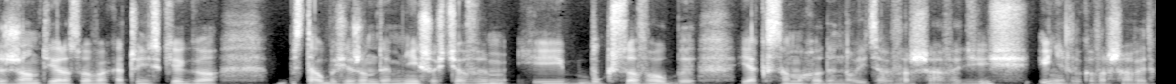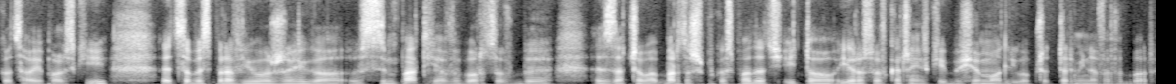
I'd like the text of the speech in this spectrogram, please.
y, rząd Jarosława Kaczyńskiego stałby się rządem mniejszościowym i buksowałby jak samochody na ulicach Warszawy dziś i nie tylko Warszawy, tylko całej Polski, co by sprawiło, że jego sympatia wyborców by zaczęła bardzo szybko spadać i to Jarosław Kaczyński by się modlił o przedterminowe wybory.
